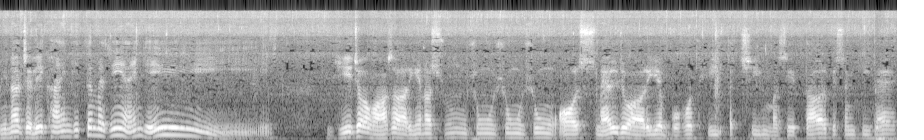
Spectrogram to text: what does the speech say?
बिना जले खाएँगे तो मज़े आएँगे। ये जो आवाज़ आ रही है ना, शू शू शू शू, और स्मेल जो आ रही है, बहुत ही अच्छी, मज़ेदार किस्म की है।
